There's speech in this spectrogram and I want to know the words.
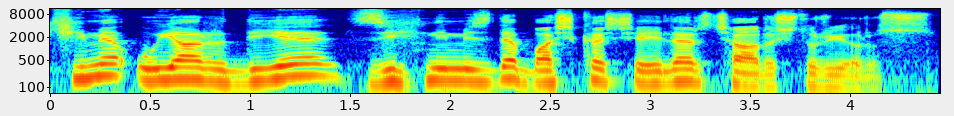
kime uyar diye zihnimizde başka şeyler çağrıştırıyoruz.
